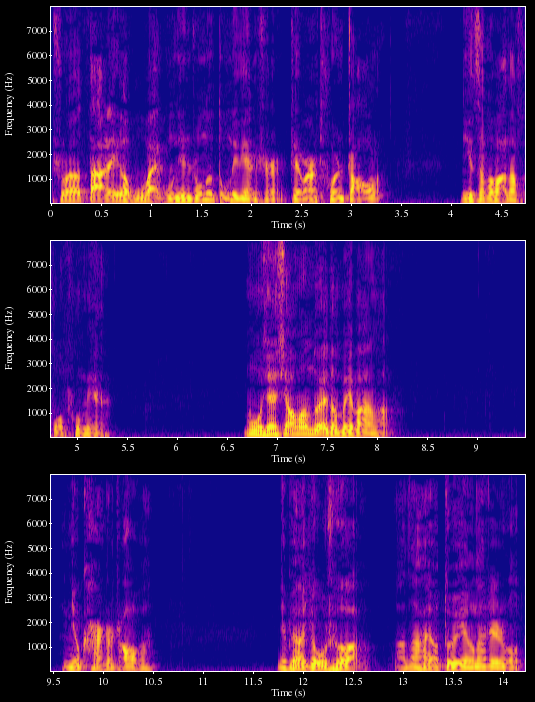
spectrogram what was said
说带了一个五百公斤重的动力电池，这玩意儿突然着了，你怎么把它火扑灭？目前消防队都没办法，你就看着它着吧。你不像油车啊，咱还有对应的这种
